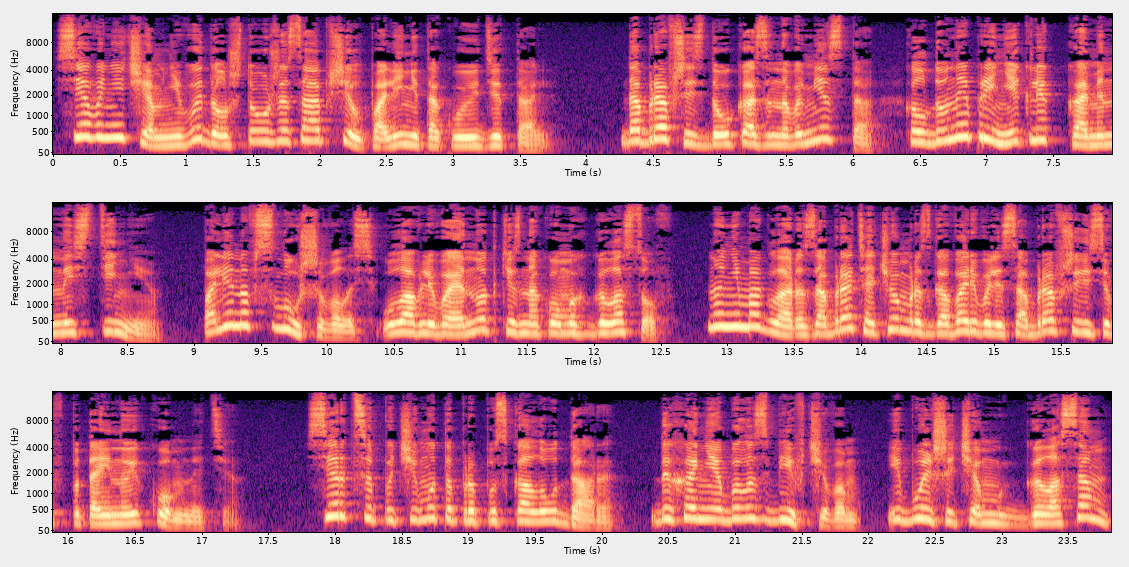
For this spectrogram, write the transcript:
Сева ничем не выдал, что уже сообщил Полине такую деталь. Добравшись до указанного места, колдуны приникли к каменной стене. Полина вслушивалась, улавливая нотки знакомых голосов, но не могла разобрать, о чем разговаривали собравшиеся в потайной комнате. Сердце почему-то пропускало удары, Дыхание было сбивчивым, и больше, чем к голосам,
